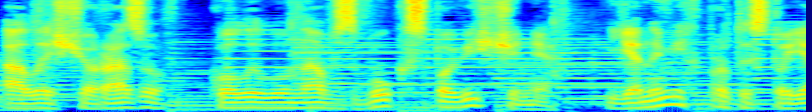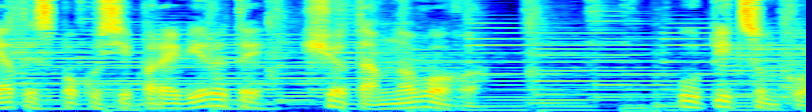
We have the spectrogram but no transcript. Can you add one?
Але щоразу, коли лунав звук сповіщення, я не міг протистояти спокусі перевірити, що там нового. У підсумку,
